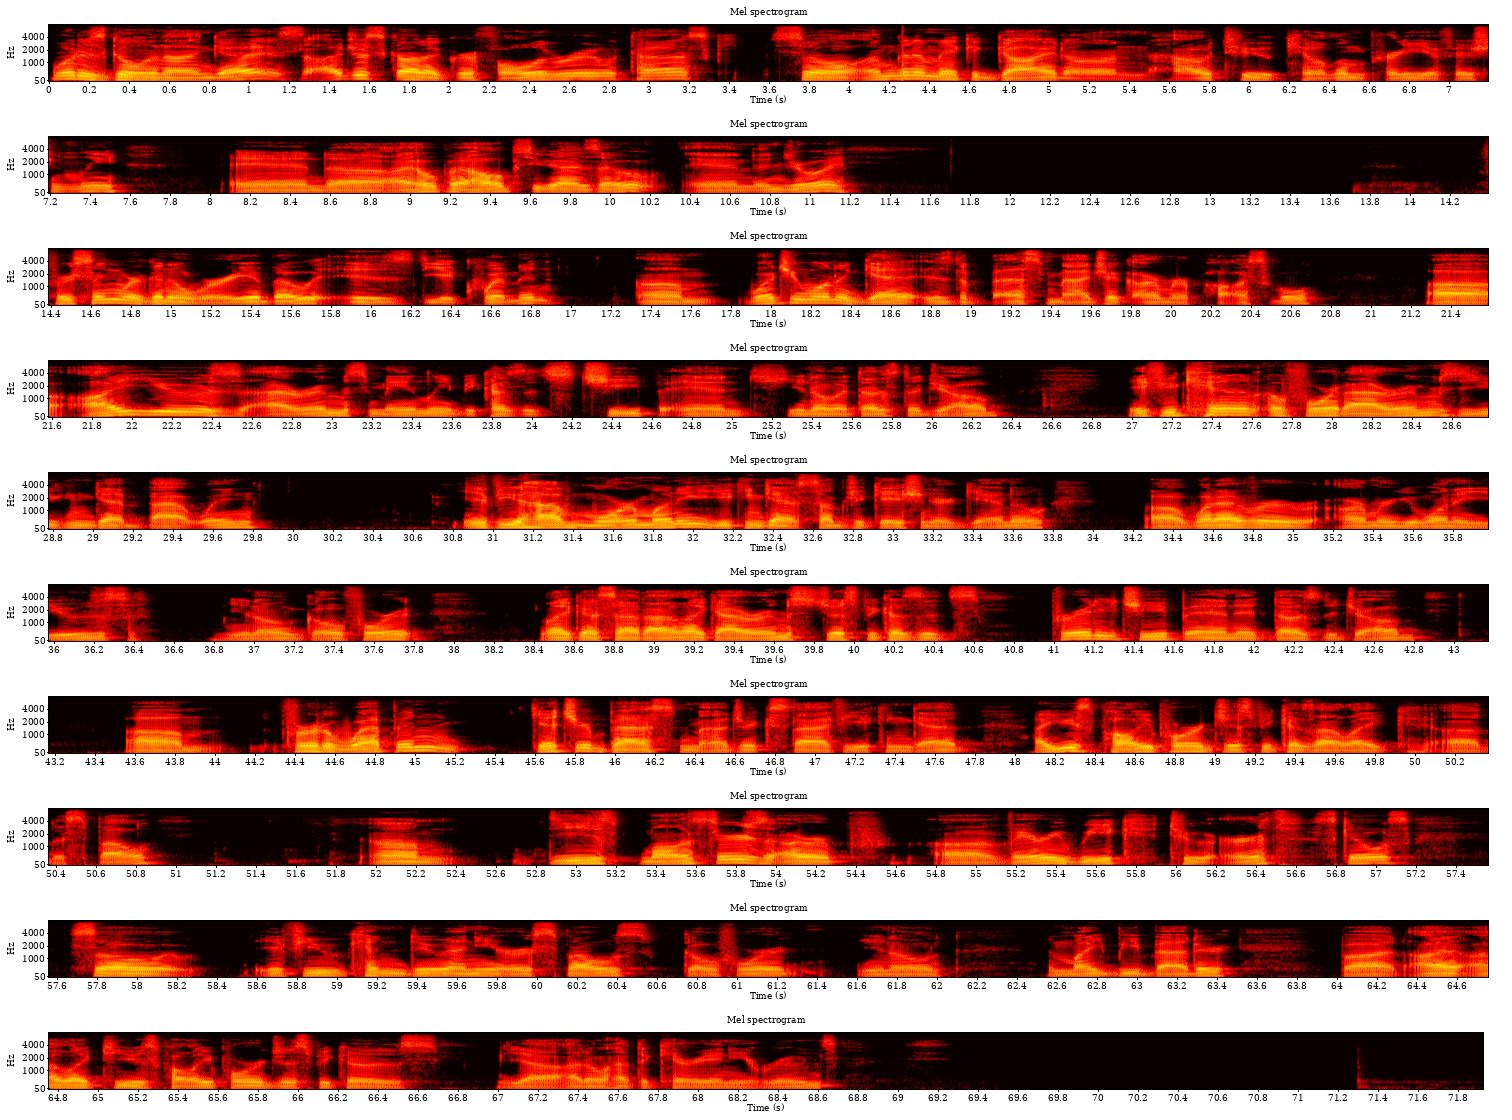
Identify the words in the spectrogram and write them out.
What is going on guys? I just got a Grifolaroo task, so I'm going to make a guide on how to kill them pretty efficiently, and uh, I hope it helps you guys out, and enjoy! First thing we're going to worry about is the equipment. Um, what you want to get is the best magic armor possible. Uh, I use Ahrim's mainly because it's cheap and, you know, it does the job. If you can't afford Ahrim's, you can get Batwing. If you have more money, you can get Subjugation or Gano. Uh, whatever armor you want to use, you know, go for it. Like I said, I like Ahrim's just because it's pretty cheap and it does the job. Um, for the weapon, get your best magic staff you can get. I use Polypore just because I like uh, the spell. Um, these monsters are uh, very weak to earth skills. So if you can do any earth spells, go for it. You know, it might be better. But I, I like to use Polypore just because, yeah, I don't have to carry any runes.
